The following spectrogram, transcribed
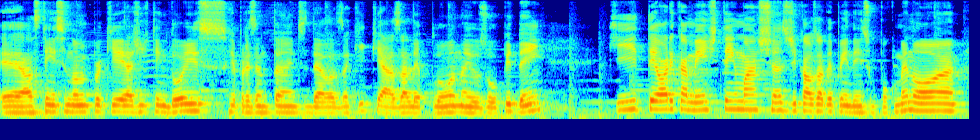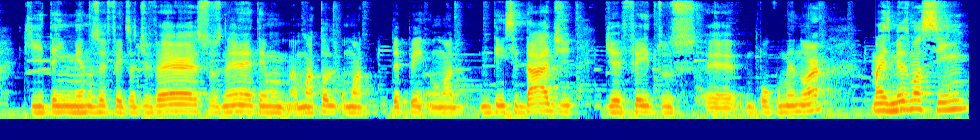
É, elas têm esse nome porque a gente tem dois representantes delas aqui, que é a zaleplona e o zolpidem, que teoricamente tem uma chance de causar dependência um pouco menor, que tem menos efeitos adversos, né? Tem uma, uma, uma, intensidade de efeitos é, um pouco menor, mas mesmo assim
